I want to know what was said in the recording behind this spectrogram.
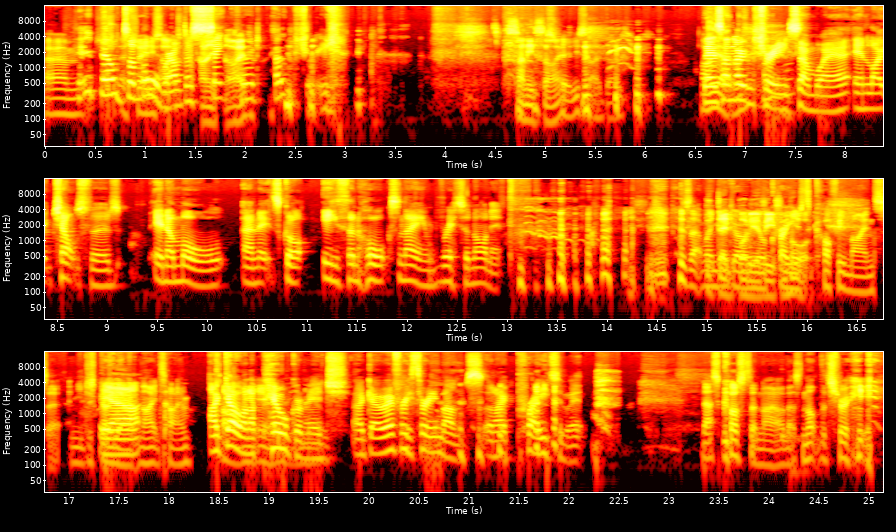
Um, Who builds a Shady mall around a Sunny sacred oak tree? Sunny side. Shady Side. Oh, There's yeah, an oak tree Sunny- somewhere in like Chelmsford in a mall, and it's got Ethan Hawke's name written on it. Is that when you dead go in body of your Ethan crazed Hawke. coffee mindset and you just go there at night time? I go on a Carving it in, pilgrimage. I go every three months and I pray to it. That's Costa Nile. That's not the tree.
